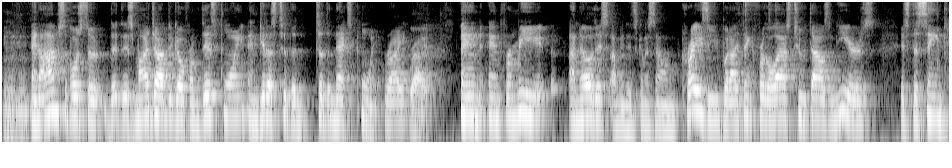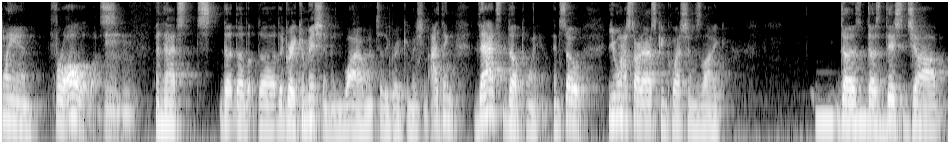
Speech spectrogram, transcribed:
mm-hmm. and i'm supposed to th- it's my job to go from this point and get us to the to the next point right right and and for me I know this, I mean, it's going to sound crazy, but I think for the last 2,000 years, it's the same plan for all of us. Mm-hmm. and that's the, the the the Great Commission and why I went to the Great Commission. I think that's the plan, and so you want to start asking questions like, does does this job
